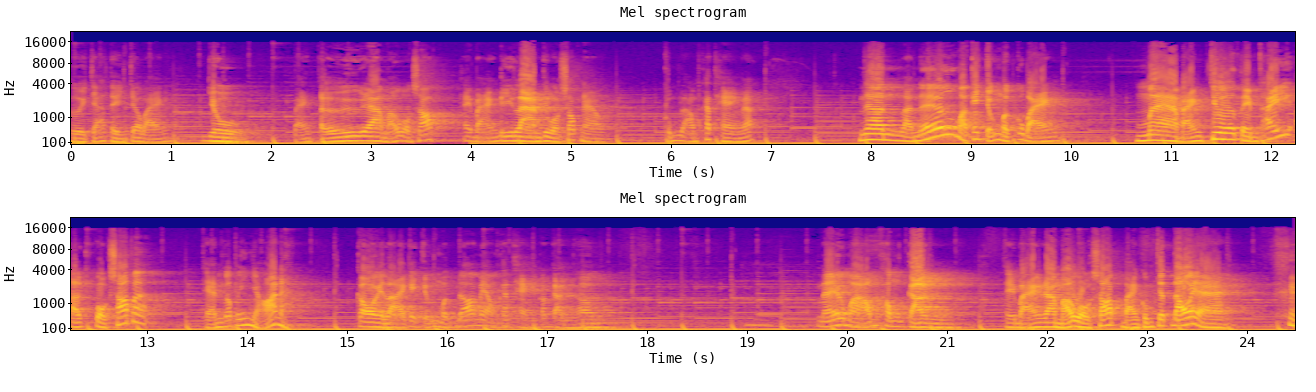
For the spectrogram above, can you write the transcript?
người trả tiền cho bạn dù bạn tự ra mở workshop hay bạn đi làm cho workshop nào cũng là ông khách hàng đó. Nên là nếu mà cái chuẩn mực của bạn mà bạn chưa tìm thấy ở cái workshop á thì anh có ý nhỏ nè coi lại cái chuẩn mực đó mấy ông khách hàng có cần không? Nếu mà ông không cần, thì bạn ra mở workshop, bạn cũng chết đói à.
